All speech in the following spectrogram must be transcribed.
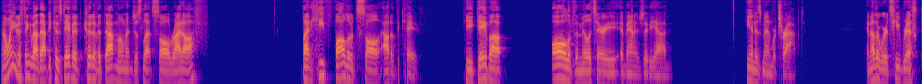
And I want you to think about that because David could have at that moment just let Saul ride off. But he followed Saul out of the cave. He gave up all of the military advantage that he had. He and his men were trapped. In other words, he risked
